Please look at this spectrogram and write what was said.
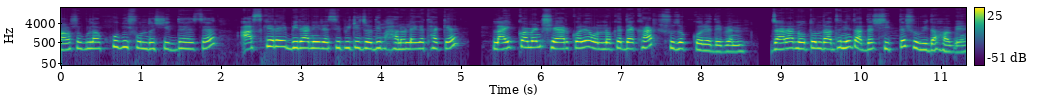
মাংসগুলো খুবই সুন্দর সিদ্ধ হয়েছে। আজকের এই বিরিয়ানি রেসিপিটি যদি ভালো লেগে থাকে লাইক কমেন্ট শেয়ার করে অন্যকে দেখার সুযোগ করে দেবেন। যারা নতুন রাঁধুনি তাদের শিখতে সুবিধা হবে।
